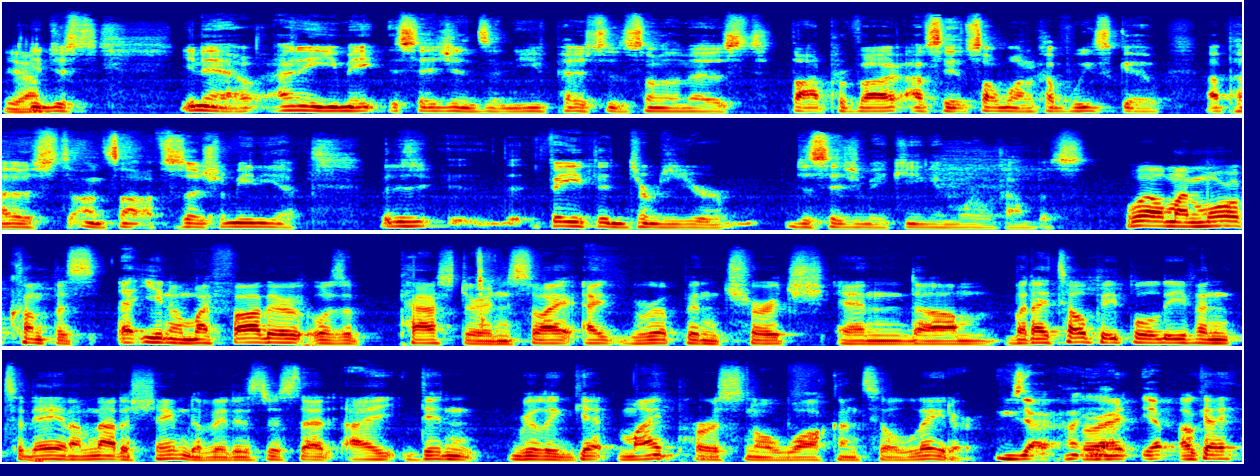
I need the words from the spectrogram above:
Yeah. You just you know I know you make decisions and you've posted some of the most thought provoking. I see saw one a couple weeks ago a post on social media, but is faith in terms of your decision making and moral compass? Well, my moral compass, uh, you know, my father was a pastor, and so I, I grew up in church. And um, but I tell people even today, and I'm not ashamed of it. Is just that I didn't really get my personal walk until later, Exactly. right? Yep. Okay,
